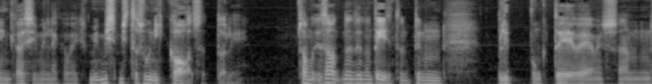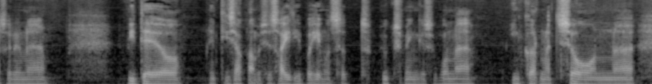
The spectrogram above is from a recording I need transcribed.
mingi asi, millega võiks, mis, mis tas unikaalset oli? samuti, samuti need on teised, teil on blipp.tv, mis on selline video netis jagamise saidi põhimõtteliselt üks mingisugune inkarnatsioon äh,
